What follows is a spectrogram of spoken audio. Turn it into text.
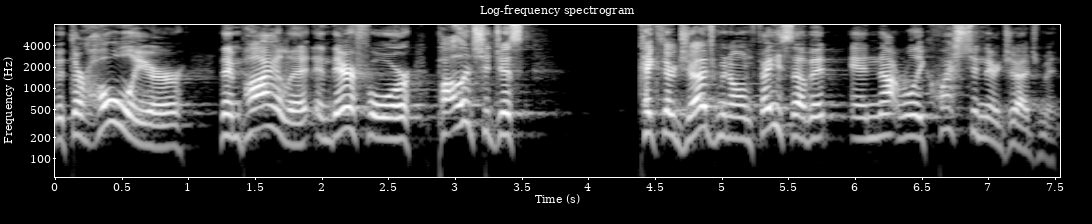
that they're holier than Pilate, and therefore Pilate should just take their judgment on face of it and not really question their judgment.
